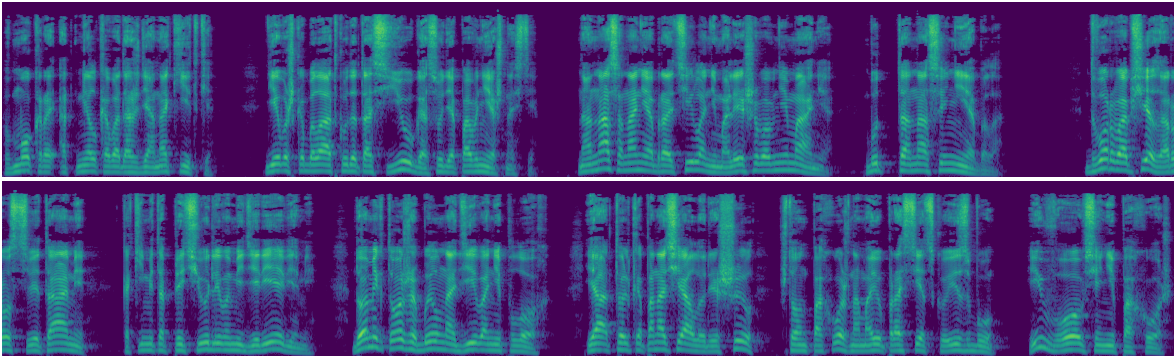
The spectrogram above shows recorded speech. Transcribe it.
в мокрой от мелкого дождя накидке. Девушка была откуда-то с юга, судя по внешности. На нас она не обратила ни малейшего внимания, будто нас и не было. Двор вообще зарос цветами, какими-то причудливыми деревьями. Домик тоже был на диво неплох. Я только поначалу решил, что он похож на мою простецкую избу – и вовсе не похож.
